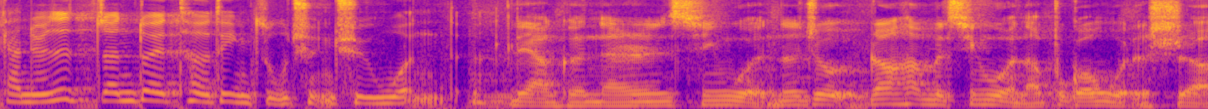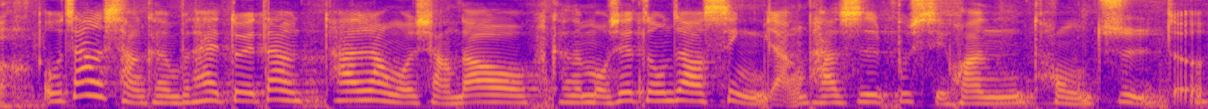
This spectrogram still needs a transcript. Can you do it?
感觉是针对特定族群去问的。两个男人亲吻，那就让他们亲吻啊，不关我的事啊。我这样想可能不太对，但他让我想到，可能某些宗教信仰他是不喜欢同志的。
